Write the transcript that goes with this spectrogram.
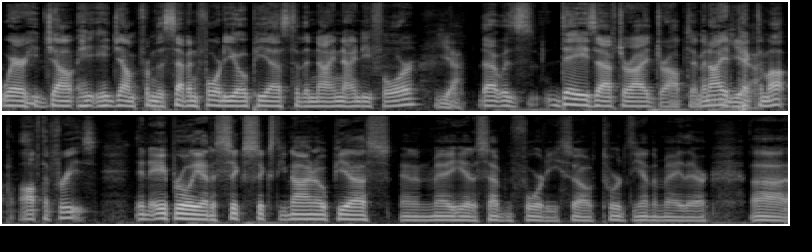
where he jumped. He, he jumped from the 740 OPS to the 994. Yeah. That was days after I dropped him, and I had Yeah. picked him up off the freeze. In April, he had a 669 OPS, and in May, he had a 740. So towards the end of May, there, uh,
